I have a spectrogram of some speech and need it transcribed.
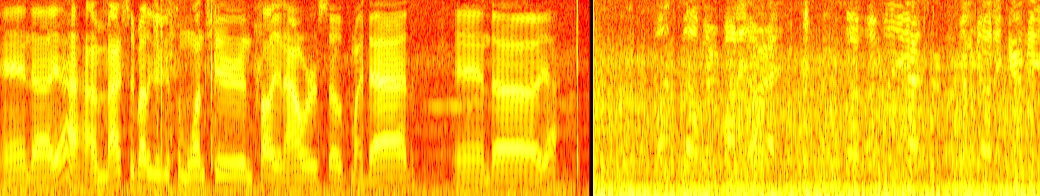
And uh, yeah, I'm actually about to go get some lunch here in probably an hour or so with my dad. And uh, yeah. What's up, everybody? All right. So hopefully you guys are gonna be able to hear me.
